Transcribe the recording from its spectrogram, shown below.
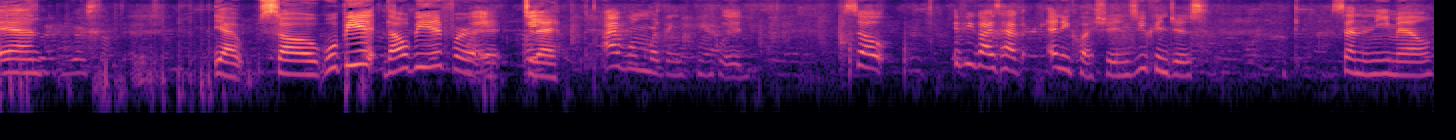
And You guys stop to edit. yeah, so we'll be that will be it for Wait, it today. wait. I have one more thing to conclude. So, if you guys have any questions, you can just send an email.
